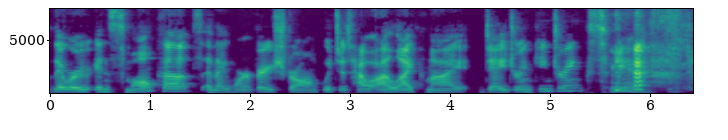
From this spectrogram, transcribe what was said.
they were in small cups and they weren't very strong which is how i like my day drinking drinks Yes.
